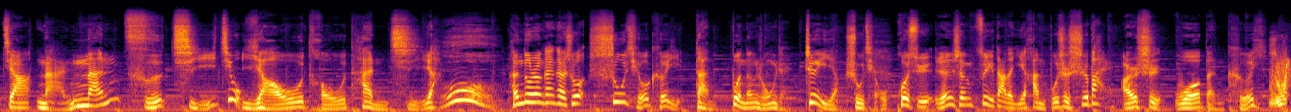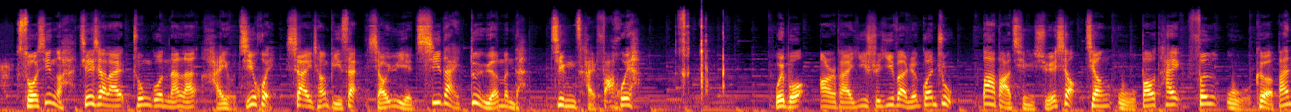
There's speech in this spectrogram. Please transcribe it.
加难、难辞其咎、摇头叹气呀。哦，很多人感慨说输球可以，但不能容忍这样输球。或许人生最大的遗憾不是失败，而是我本可以。所幸啊，接下来中国男篮还有机会，下一场比赛，小雨也期待队员们的精彩发挥啊。微博二百一十一万人关注，爸爸请学校将五胞胎分五个班。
